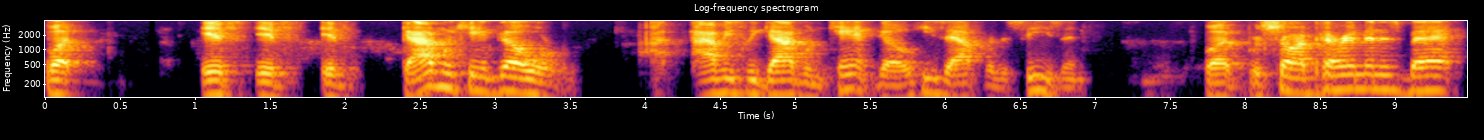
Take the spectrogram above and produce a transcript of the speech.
But if if if Godwin can't go, or obviously Godwin can't go, he's out for the season. But Breshad Perriman is back.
